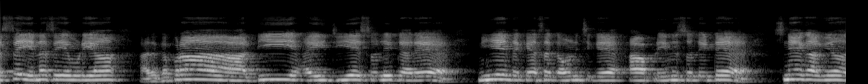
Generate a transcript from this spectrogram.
எஸ்ஐ என்ன செய்ய முடியும்? அதுக்கப்புறம் டிஐஜியே சொல்லிட்டாரு. நீயே இந்த கேஸை கவனிச்சுக்க அப்படின்னு சொல்லிட்டு ஸ்னேகாவையும்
